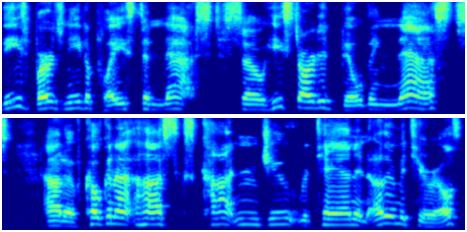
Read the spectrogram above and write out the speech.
these birds need a place to nest. So he started building nests out of coconut husks, cotton, jute, rattan, and other materials.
